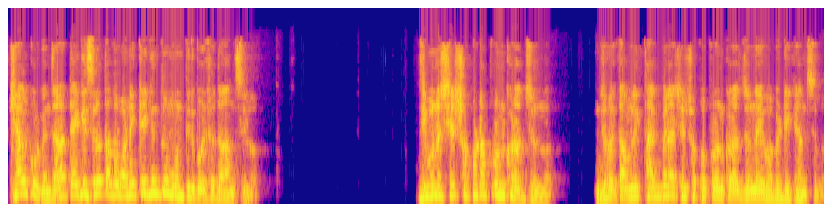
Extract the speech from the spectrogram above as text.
খেয়াল করবেন, যারা ত্যাগী ছিল, তাদের অনেকেই কিন্তু মন্ত্রী পরিষদে আনছিল। জীবনের শেষ স্বপ্নটা পূরণ করার জন্য। যে হয়তো আওয়ামী থাকবে না, সেই স্বপ্ন পূরণ করার জন্য এইভাবে ডেকে আনছিল।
